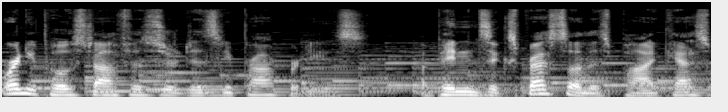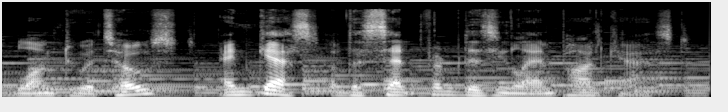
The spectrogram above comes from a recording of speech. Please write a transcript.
or any post office or Disney properties. Opinions expressed on this podcast belong to its host and guests of the Sent from Disneyland podcast.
